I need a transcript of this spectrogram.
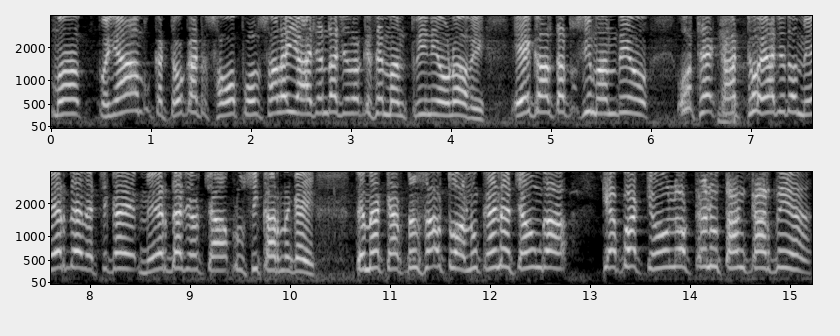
ਮ- 50 ਘੱਟੋ ਘੱਟ 100 ਪੁਲਿਸ ਵਾਲਾ ਹੀ ਆ ਜਾਂਦਾ, ਜਦੋਂ ਕਿਸੇ ਮੰਤਰੀ ਨੇ ਆਉਣਾ ਹੋਵੇ। ਇਹ ਗੱਲ ਤਾਂ ਤੁਸੀਂ ਮੰਨਦੇ ਹੋ। ਉੱਥੇ ਇਕੱਠ ਹੋਇਆ ਜਦੋਂ ਮੇਅਰ ਦੇ ਵਿੱਚ ਗਏ, ਮੇਅਰ ਦਾ ਜਦੋਂ ਚਾਪਲੂਸੀ ਕਰਨ ਗਏ। ਤੇ ਮੈਂ ਕੈਪਟਨ ਸਾਹਿਬ ਤੁਹਾਨੂੰ ਕਹਿਣਾ ਚਾਹੂੰਗਾ ਕਿ ਆਪਾਂ ਕਿਉਂ ਲੋਕਾਂ ਨੂੰ ਤੰਗ ਕਰਦੇ ਆ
